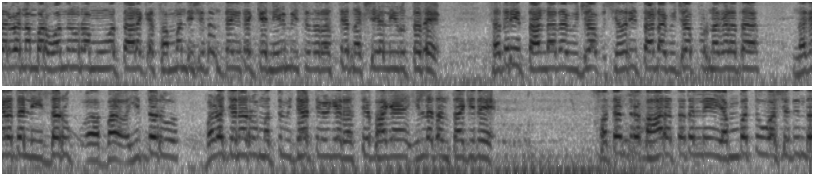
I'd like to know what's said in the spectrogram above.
ಸರ್ವೆ ನಂಬರ್ ಒಂದು ನೂರ ಮೂವತ್ತಾರಕ್ಕೆ ಸಂಬಂಧಿಸಿದಂತೆ ಇದಕ್ಕೆ ನಿರ್ಮಿಸಿದ ರಸ್ತೆ ನಕ್ಷೆಯಲ್ಲಿ ಇರುತ್ತದೆ ಸದರಿ ತಾಂಡಾದ ವಿಜಯ ಸದರಿ ತಾಂಡ ವಿಜಯಪುರ ನಗರದ ನಗರದಲ್ಲಿ ಇದ್ದರೂ ಇದ್ದರೂ ಬಡ ಜನರು ಮತ್ತು ವಿದ್ಯಾರ್ಥಿಗಳಿಗೆ ರಸ್ತೆ ಭಾಗ ಇಲ್ಲದಂತಾಗಿದೆ. ಸ್ವತಂತ್ರ ಭಾರತದಲ್ಲಿ ಎಂಬತ್ತು ವರ್ಷದಿಂದ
